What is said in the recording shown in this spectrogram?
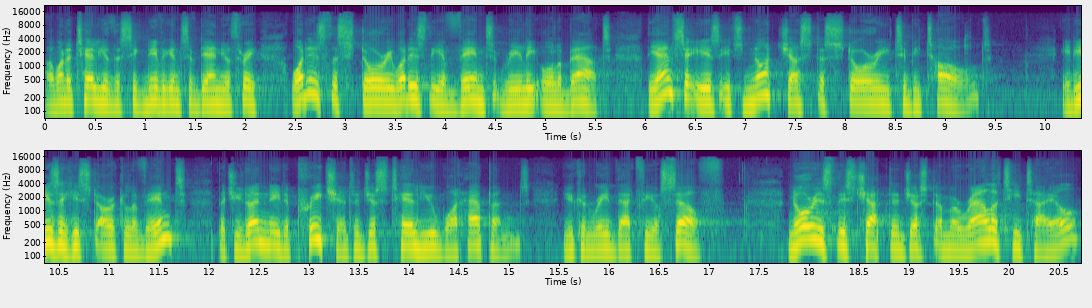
I want to tell you the significance of Daniel 3. What is the story? What is the event really all about? The answer is it's not just a story to be told. It is a historical event, but you don't need a preacher to just tell you what happened. You can read that for yourself. Nor is this chapter just a morality tale,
